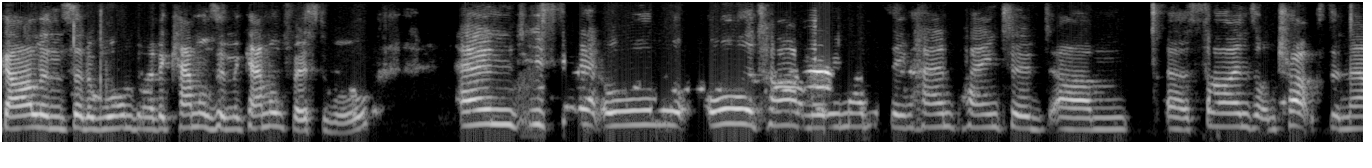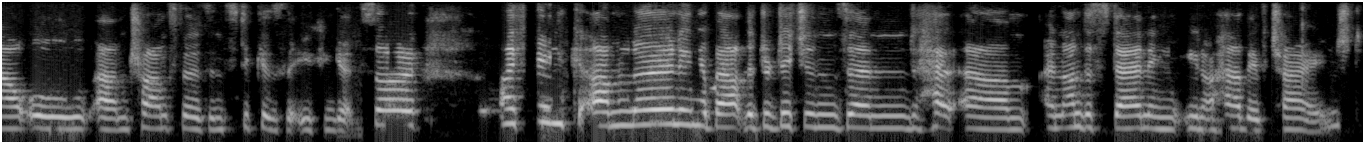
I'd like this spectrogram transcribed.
garlands that are worn by the camels in the Camel Festival. And you see that all all the time where we might have seen hand painted um, uh, signs on trucks are now all um, transfers and stickers that you can get. So I think um, learning about the traditions and um, and understanding, you know, how they've changed.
